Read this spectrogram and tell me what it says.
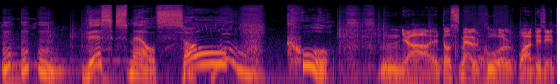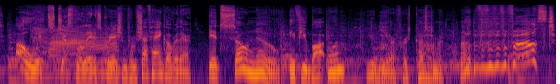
Mm, mm, mm. This smells so cool. Mm, yeah, it does smell cool. What is it? Oh, it's just the latest creation from Chef Hank over there. It's so new, if you bought one, you'd be our first customer. Huh? First,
